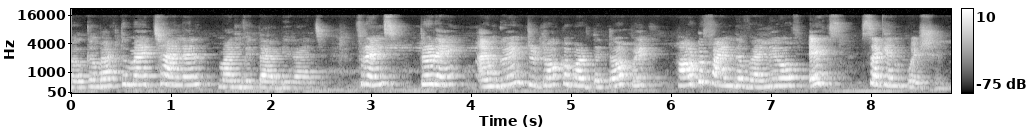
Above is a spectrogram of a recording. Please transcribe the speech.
welcome back to my channel Manvitha B Raj. Friends, today I am going to talk about the topic how to find the value of x second question.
